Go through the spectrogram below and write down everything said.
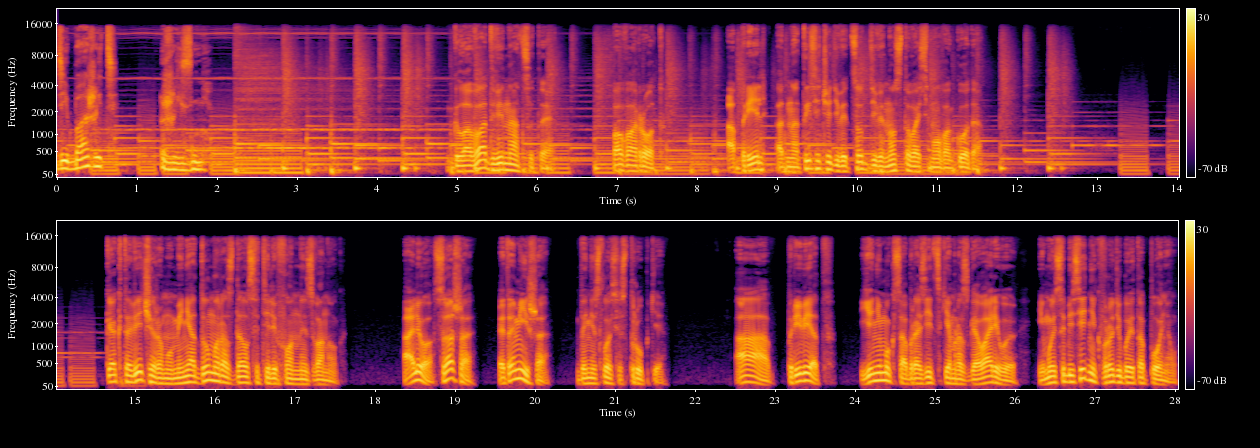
Дебажить жизнь. Глава 12. Поворот. Апрель 1998 года. Как-то вечером у меня дома раздался телефонный звонок. «Алло, Саша? Это Миша», — донеслось из трубки. «А, привет». Я не мог сообразить, с кем разговариваю, и мой собеседник вроде бы это понял.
